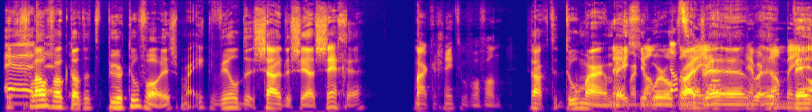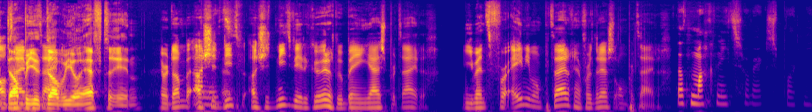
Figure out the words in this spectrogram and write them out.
Eh, geloof eh, ook dat het puur toeval is. Maar ik wilde, zou dus juist zeggen... Maak er geen toeval van. Exact, doe maar een Nee, maar beetje dan- World dan ben Wide je- eh, nee, maar dan ben je eh, altijd WWF erin. Ja, maar dan, ben- als, je het niet. als je het niet willekeurig doet, ben je juist partijdig. Je bent voor één iemand partijdig en voor de rest onpartijdig. Dat mag niet, zo werkt sport niet.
